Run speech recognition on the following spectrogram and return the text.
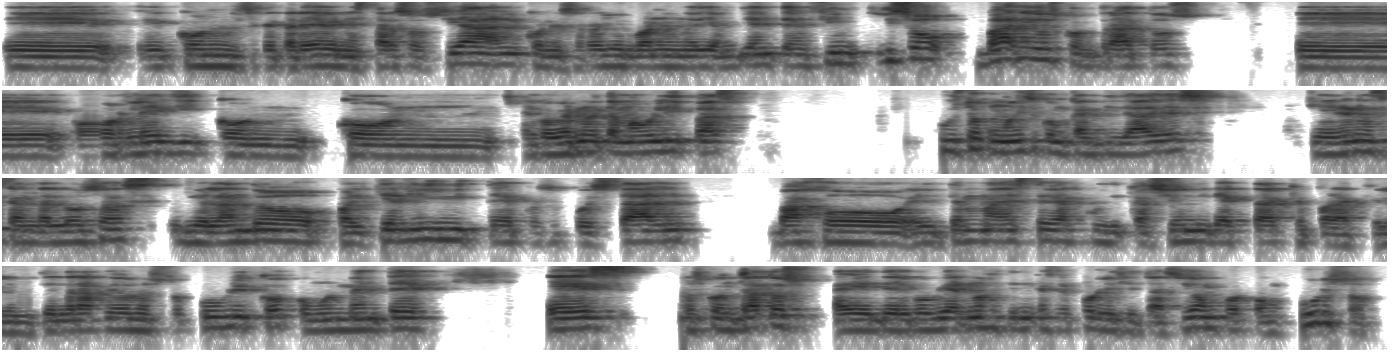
eh, eh, con la Secretaría de Bienestar Social, con Desarrollo Urbano y Medio Ambiente, en fin, hizo varios contratos eh, con, con el gobierno de Tamaulipas, justo como dice, con cantidades que eran escandalosas, violando cualquier límite presupuestal bajo el tema de esta adjudicación directa, que para que lo entienda rápido nuestro público, comúnmente es los contratos eh, del gobierno se tienen que hacer por licitación, por concurso.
